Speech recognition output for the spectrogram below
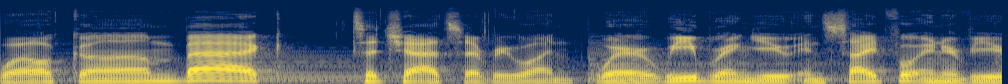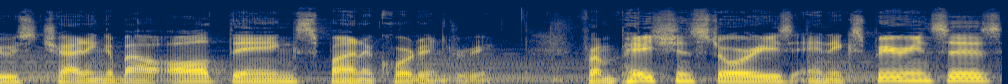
Welcome back to Chats, everyone, where we bring you insightful interviews chatting about all things spinal cord injury. From patient stories and experiences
